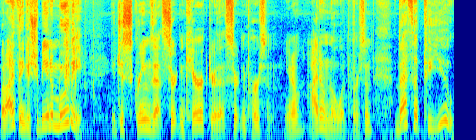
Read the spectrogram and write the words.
But I think it should be in a movie. It just screams that certain character, that certain person. You know, I don't know what person. That's up to you.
